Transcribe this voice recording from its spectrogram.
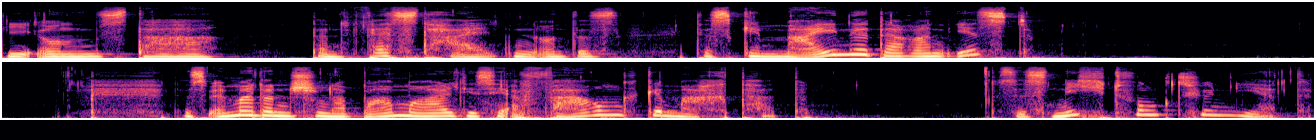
die uns da dann festhalten. Und das, das Gemeine daran ist, dass wenn man dann schon ein paar Mal diese Erfahrung gemacht hat, dass es nicht funktioniert,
